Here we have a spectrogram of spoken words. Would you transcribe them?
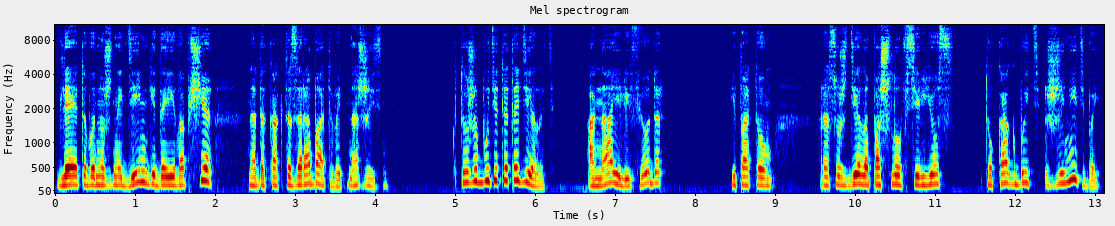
Для этого нужны деньги, да и вообще надо как-то зарабатывать на жизнь. Кто же будет это делать? Она или Федор? И потом, раз уж дело пошло всерьез, то как быть с женитьбой?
